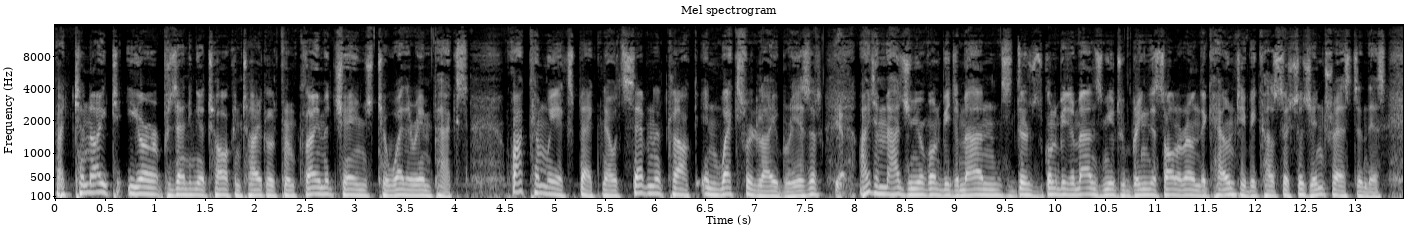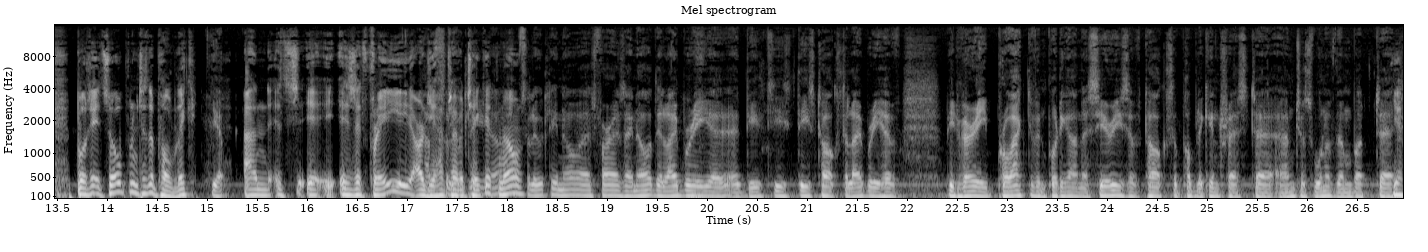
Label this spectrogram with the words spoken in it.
Right, tonight you're presenting a talk entitled "From Climate Change to Weather Impacts." What can we expect now? It's seven o'clock in Wexford Library, is it? Yeah. I'd imagine you're going to be demands. There's going to be demands on you to bring this all around the county because there's such interest in this. But it's open to the public. Yep. And it's is it free or do you have to have a ticket? No, absolutely no. As far as I know, the library, uh, these, these, these talks, the library have been very proactive in putting on a series of talks of public interest. Uh, I'm just one of them, but uh, Yeah.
